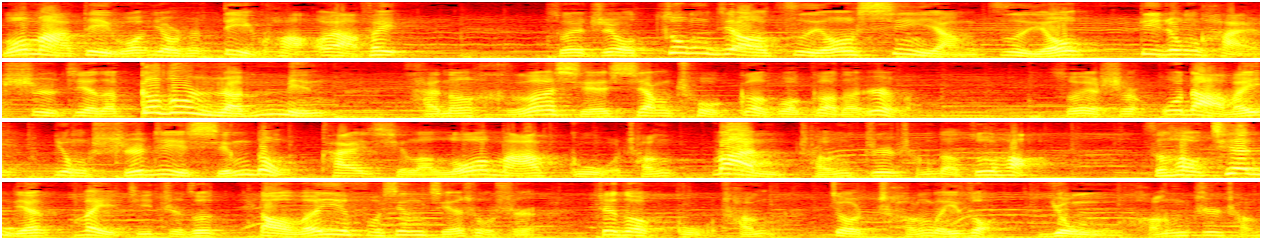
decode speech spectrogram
罗马帝国又是地跨欧亚非。所以，只有宗教自由、信仰自由，地中海世界的各族人民才能和谐相处，各过各的日子。所以，是屋大维用实际行动开启了罗马古城“万城之城”的尊号。此后千年未及至尊，到文艺复兴结束时，这座古城就成了一座永恒之城。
